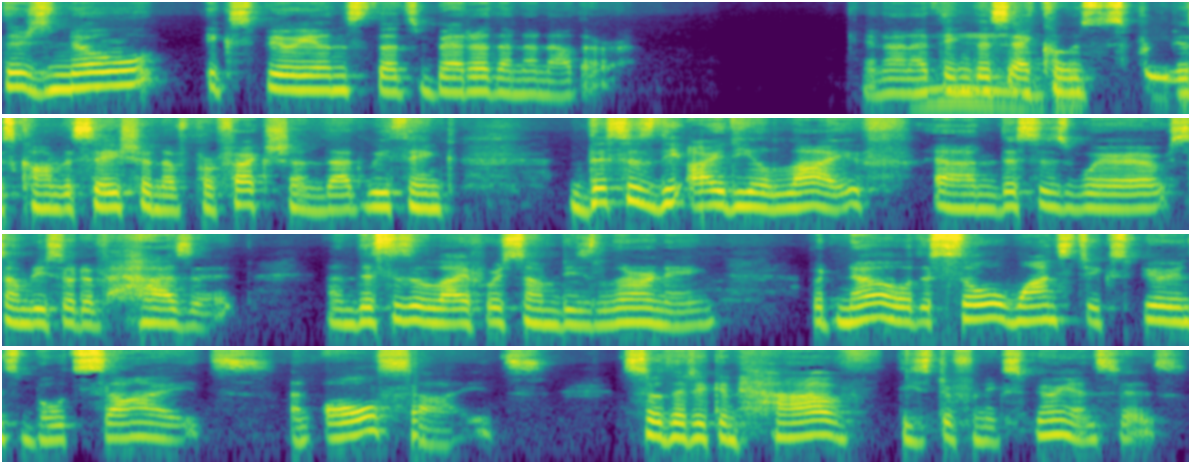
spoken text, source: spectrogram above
there's no experience that's better than another. You know, and I think mm. this echoes previous conversation of perfection that we think this is the ideal life and this is where somebody sort of has it. And this is a life where somebody's learning. But no, the soul wants to experience both sides and all sides so that it can have these different experiences.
